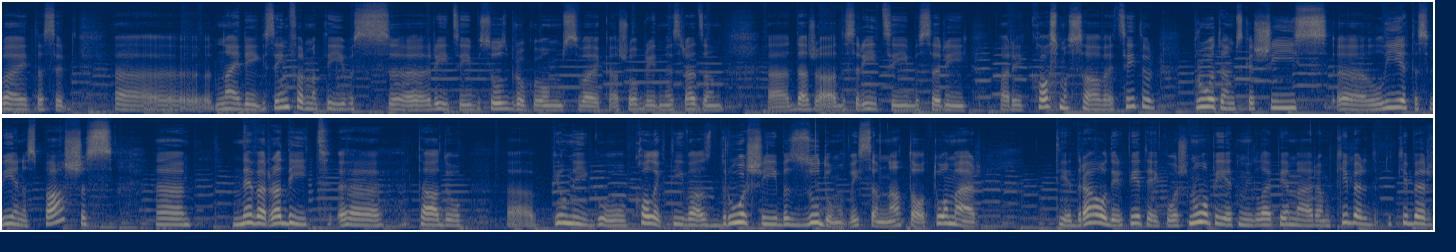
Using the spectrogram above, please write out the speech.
vai tas ir uh, naidīgas informatīvas uh, rīcības uzbrukums, vai kā šobrīd mēs redzam, uh, dažādas rīcības arī, arī kosmosā vai citur. Protams, ka šīs uh, lietas vienas pašas uh, nevar radīt uh, tādu uh, pilnīgu kolektīvās drošības zudumu visam NATO. Tomēr uh, tie draudi ir pietiekoši nopietni, lai, piemēram, kiber, kiber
